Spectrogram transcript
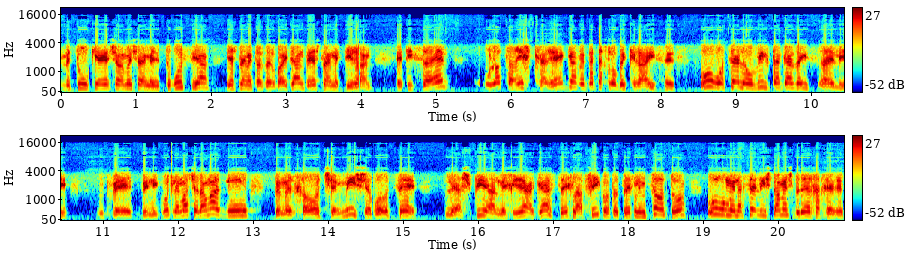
לטורקיה, יש להם, יש להם את רוסיה, יש להם את אזרבייג'אן ויש להם את איראן. את ישראל הוא לא צריך כרגע ובטח לא בקרייסס. הוא רוצה להוביל את הגז הישראלי, ובניגוד למה שלמדנו, במרכאות, שמי שרוצה להשפיע על מחירי הגז צריך להפיק אותו, צריך למצוא אותו, הוא מנסה להשתמש בדרך אחרת.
